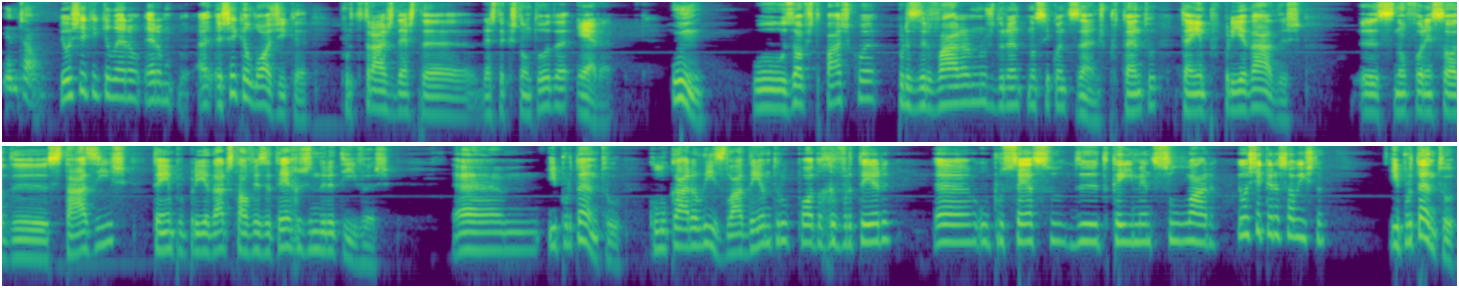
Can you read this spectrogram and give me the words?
Então. Eu achei que aquilo era. era achei que a lógica por detrás desta, desta questão toda era: um, os ovos de Páscoa preservaram-nos durante não sei quantos anos. Portanto, têm propriedades, eh, se não forem só de stasis têm propriedades talvez até regenerativas. Um, e portanto, colocar a Liz lá dentro pode reverter uh, o processo de decaimento celular. Eu achei que era só isto. E portanto,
